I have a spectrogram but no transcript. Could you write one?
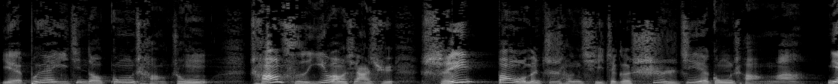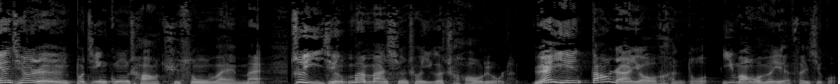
也不愿意进到工厂中？长此以往下去，谁帮我们支撑起这个世界工厂啊？年轻人不进工厂去送外卖，这已经慢慢形成一个潮流了。原因当然有很多，以往我们也分析过。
